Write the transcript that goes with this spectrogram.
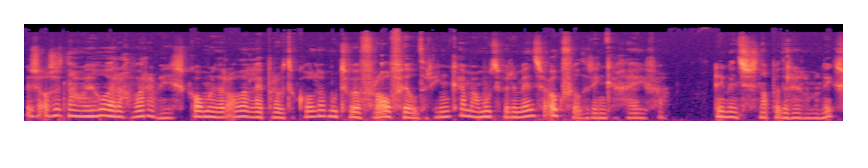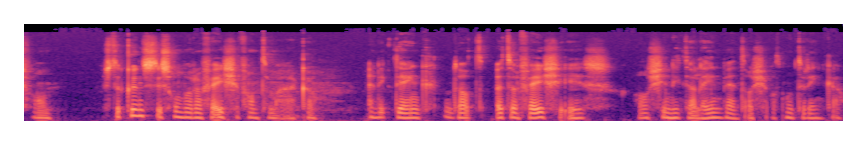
Dus als het nou heel erg warm is, komen er allerlei protocollen. Moeten we vooral veel drinken, maar moeten we de mensen ook veel drinken geven? En die mensen snappen er helemaal niks van. Dus de kunst is om er een feestje van te maken. En ik denk dat het een feestje is als je niet alleen bent als je wat moet drinken.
